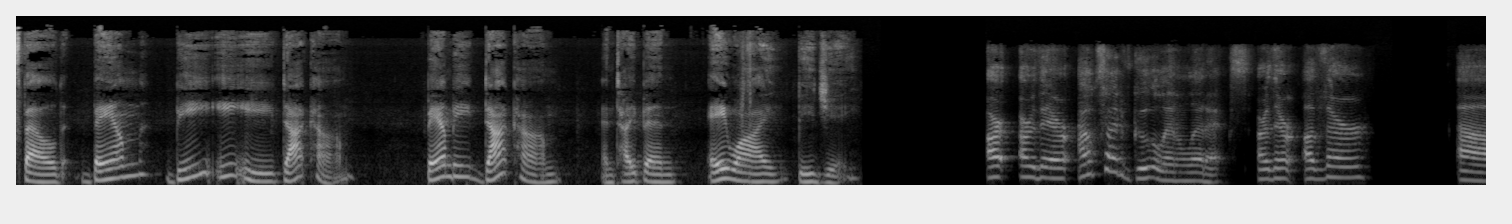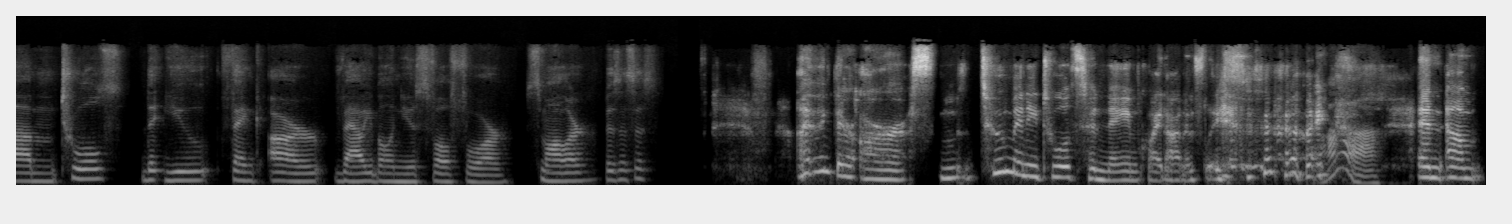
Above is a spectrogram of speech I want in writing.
Spelled BAM, B-E-E dot com, Bambee.com, and type in AYBG. Are, are there, outside of Google Analytics, are there other um, tools that you think are valuable and useful for smaller businesses? I think there are too many tools to name, quite honestly. like, ah. And um,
